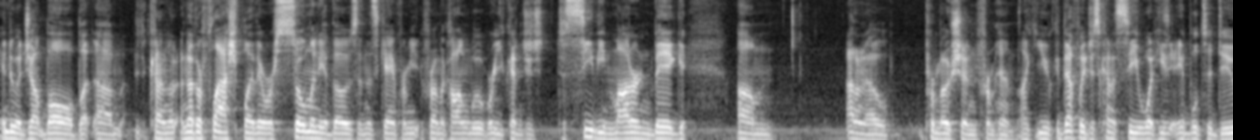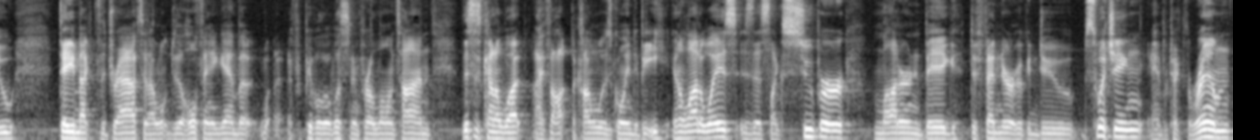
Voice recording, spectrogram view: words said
into a jump ball, but um, kind of another flash play. There were so many of those in this game from from Okongwu where you can just just see the modern big, um, I don't know, promotion from him. Like you could definitely just kind of see what he's able to do dating back to the draft, and I won't do the whole thing again, but for people that are listening for a long time, this is kind of what I thought Okongwu was going to be in a lot of ways. Is this like super modern, big defender who can do switching and protect the rim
